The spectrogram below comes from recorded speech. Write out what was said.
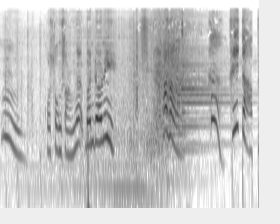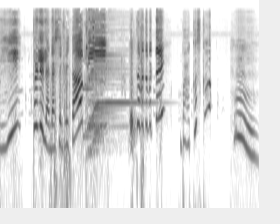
Hmm, kosong sangat bandar ni. Huh, kereta api? Perlu landasan kereta api. Betul, betul, betul. Bagus, Kak. Hmm.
